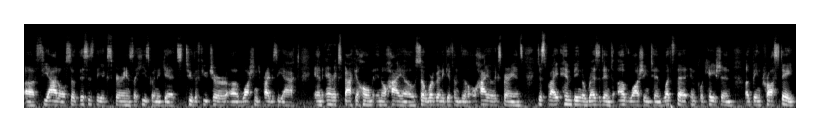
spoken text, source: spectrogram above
uh, Seattle, so this is the experience that he's going to get to the future of Washington Privacy Act. And Eric's back at home in Ohio, so we're going to give him the Ohio experience, despite him being a resident of Washington. What's the implication of being cross state?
